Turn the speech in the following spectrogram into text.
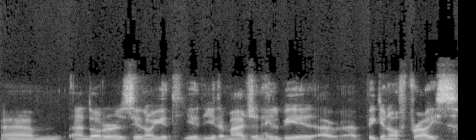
um, and others, you know, you'd, you'd, you'd imagine he'll be a, a big enough price.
